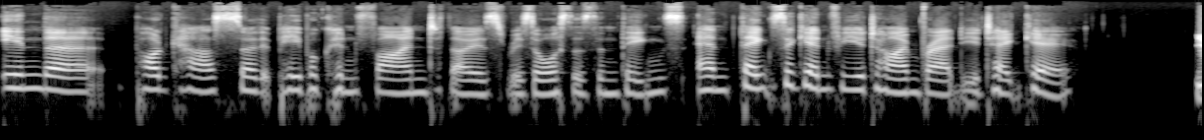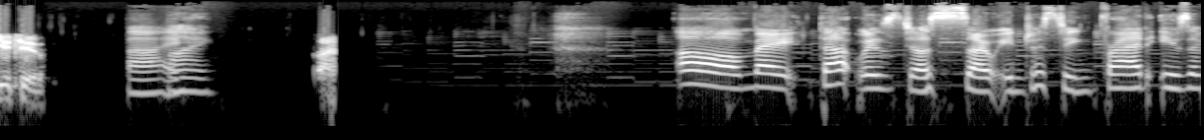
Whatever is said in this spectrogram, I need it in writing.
in the podcast so that people can find those resources and things. And thanks again for your time, Brad. You take care. You too. Bye. Bye. Oh, mate, that was just so interesting. Brad is a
